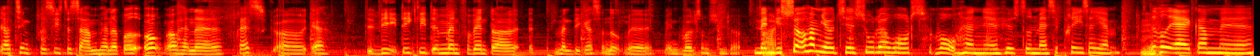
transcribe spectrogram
jeg har tænkt præcis det samme. Han er både ung, og han er frisk, og ja, det er, lige, det er ikke lige dem, man forventer, at man ligger sig ned med, med en voldsom sygdom. Men Nej. vi så ham jo til Zulu Awards, hvor han øh, høstede en masse priser hjem. Mm. Det ved jeg ikke, om øh,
